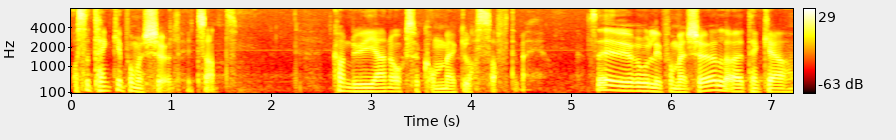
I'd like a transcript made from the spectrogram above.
og så tenker jeg på meg sjøl, ikke sant kan du gjerne også komme med et glass saft til meg. Så jeg er urolig for meg sjøl, og jeg tenker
